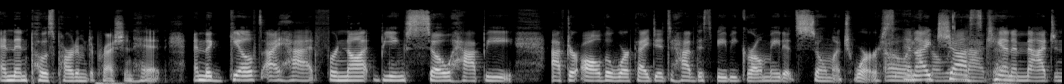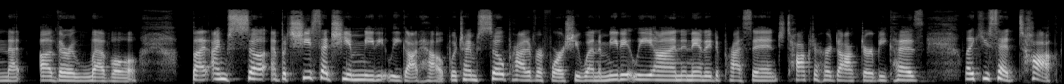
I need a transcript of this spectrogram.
And then postpartum depression hit, and the guilt I had for not being so happy after all the work I did to have this baby girl made it so much worse. Oh, I and can I, just imagine. can't imagine that other level. But I'm so, but she said she immediately got help, which I'm so proud of her for. She went immediately on an antidepressant, talked to her doctor because, like you said, talk,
